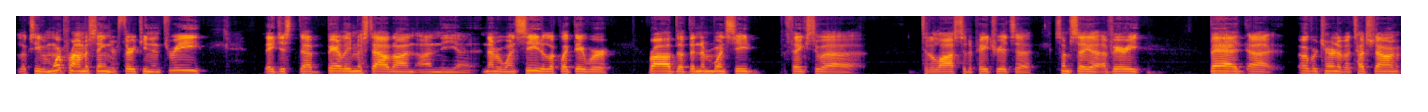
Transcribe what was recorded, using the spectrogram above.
looks even more promising. They're 13 and three. They just uh, barely missed out on on the uh, number one seed. It looked like they were robbed of the number one seed thanks to uh, to the loss to the Patriots. Uh, some say a, a very bad uh, overturn of a touchdown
